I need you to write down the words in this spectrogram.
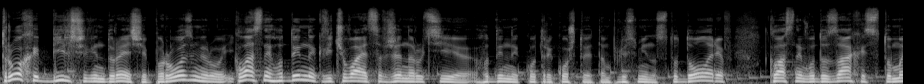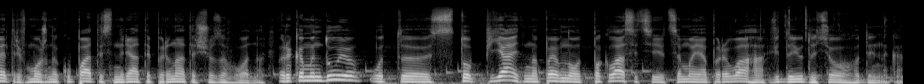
Трохи більше він, до речі, по розміру. Класний годинник відчувається вже на руці. Годинник, котрий коштує там плюс-мінус 100 доларів. Класний водозахист, 100 метрів можна купатись, ниряти, пірнати, що завгодно. Рекомендую. От е, 105, напевно, от по класиці це моя перевага. Віддаю до цього годинника.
